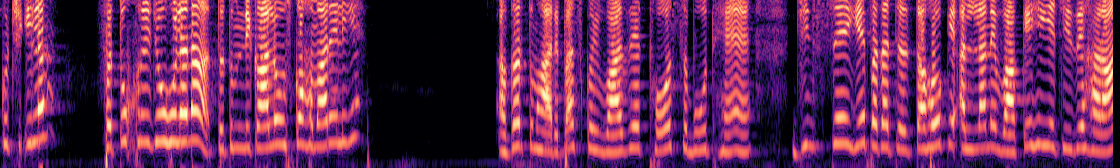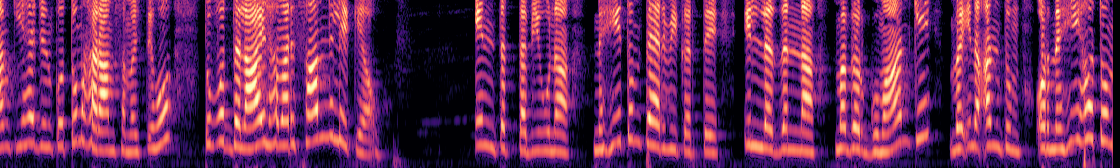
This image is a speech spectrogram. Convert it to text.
کچھ علم؟ فتخرجوہ لنا، تو تم نکالو اس کو ہمارے لیے۔ اگر تمہارے پاس کوئی واضح ٹھوس ثبوت ہیں جن سے یہ پتہ چلتا ہو کہ اللہ نے واقع ہی یہ چیزیں حرام کی ہیں جن کو تم حرام سمجھتے ہو، تو وہ دلائل ہمارے سامنے لے کے آؤ۔ ان تتبیونا نہیں تم پیروی کرتے اللہ دنا مگر گمان کی و ان انتم اور نہیں ہو تم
